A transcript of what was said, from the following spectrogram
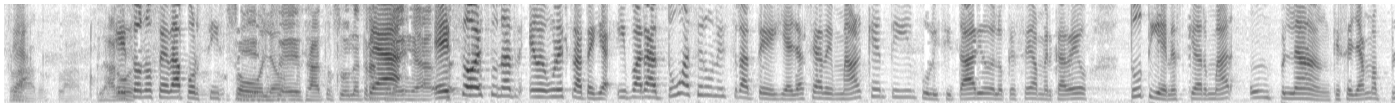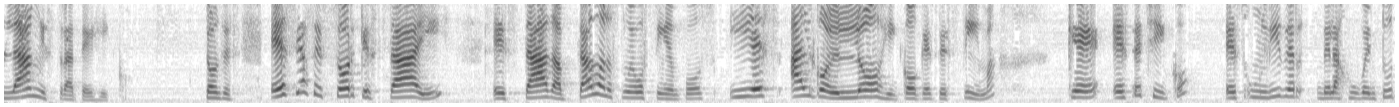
O sea, Claro, claro. Claro. eso no se da por sí Sí, solo. eso se- exacto, eso es una O sea, estrategia. eso es una, eh, una estrategia. Y para tú hacer una estrategia, ya sea de marketing, publicitario, de lo que sea, mercadeo, tú tienes que armar un plan que se llama plan estratégico. Entonces, ese asesor que está ahí está adaptado a los nuevos tiempos y es algo lógico que se estima que este chico es un líder de la juventud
